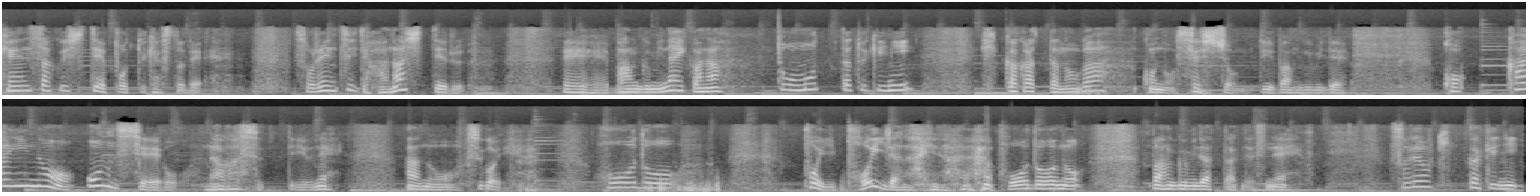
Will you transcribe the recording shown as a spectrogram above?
検索して、ポッドキャストで、それについて話してる、えー番組ないかなと思った時に引っかかったのが、このセッションっていう番組で、国会の音声を流すっていうね、あのすごい報道っぽい、ぽいじゃないな、報道の番組だったんですね。それをきっかけに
